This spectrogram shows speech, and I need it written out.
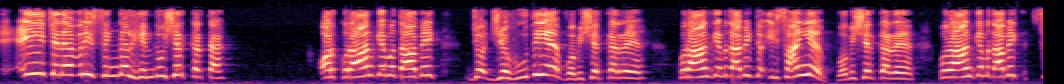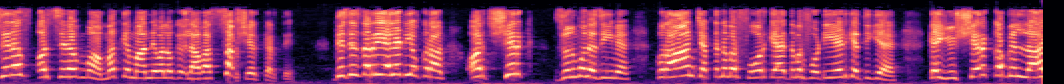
each and every single Hindu شرک کرتا ہے۔ اور قرآن کے مطابق جو یہودی ہیں، وہ بھی شرک کر رہے ہیں۔ قرآن کے مطابق جو عیسائی ہیں وہ بھی شرک کر رہے ہیں۔ قرآن کے مطابق صرف اور صرف محمد کے ماننے والوں کے علاوہ سب شرک کرتے ہیں۔ دس از دا ریئلٹی آف قرآن اور شرک ظلم العظیم ہے۔ قرآن چیپٹر نمبر فور کے آیت نمبر فورٹی ایٹ کہتی ہے کہ یو شرک باللہ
